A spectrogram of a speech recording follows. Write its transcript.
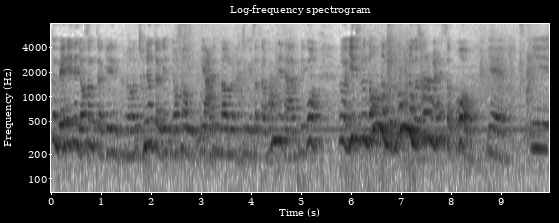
또 메리는 여성적인 그런 전형적인 여성의 아름다움을 가지고 있었다고 합니다. 그리고 어, 이 둘은 너무너무 너무너무 사랑을 했었고 예. 이,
